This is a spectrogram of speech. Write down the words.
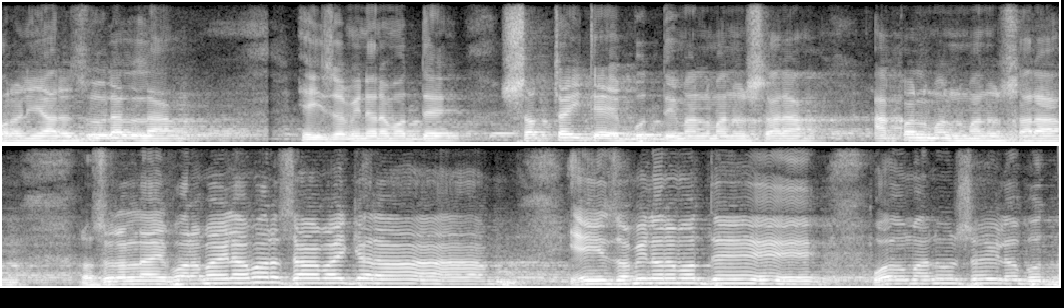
করেন, ইয়া রাসূলুল্লাহ, এই জমিনের মধ্যে সবচাইতে বুদ্ধিমান মানুষ সারা আকলমন মানুষ সারা রসুল্লাহ ফরমাইল আমার সাহাবাই কেরাম এই জমিনের মধ্যে ও মানুষ হইল বুদ্ধি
